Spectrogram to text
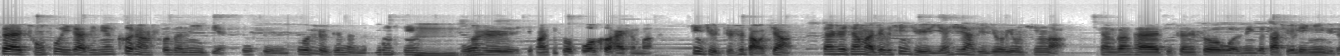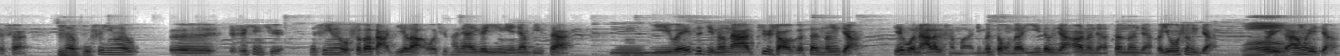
再重复一下今天课上说的那一点，就是做事真的用心，无论是喜欢你做播客还是什么。兴趣只是导向，但是想把这个兴趣延续下去就是用心了。像刚才主持人说我那个大学练英语的事儿，那不是因为呃只是兴趣，那是因为我受到打击了。我去参加一个英语演讲比赛，嗯，以为自己能拿至少个三等奖，结果拿了个什么？你们懂的，一等奖、二等奖、三等奖和优胜奖，就是一个安慰奖，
